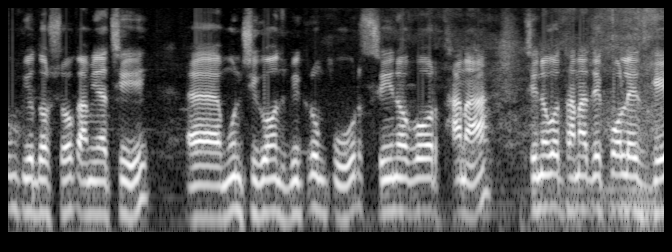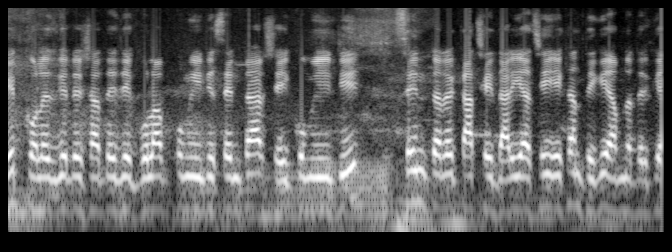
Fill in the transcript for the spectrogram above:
প্রিয় দর্শক, আমি আছি মুন্সিগঞ্জ, বিক্রমপুর, শ্রীনগর থানা। শ্রীনগর থানা যে কলেজ গেট, কলেজ গেটের সাথে যে গোলাপ কমিউনিটি সেন্টার সেই কমিউনিটি সেন্টারের কাছে দাঁড়িয়ে আছে। এখান থেকে আপনাদেরকে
